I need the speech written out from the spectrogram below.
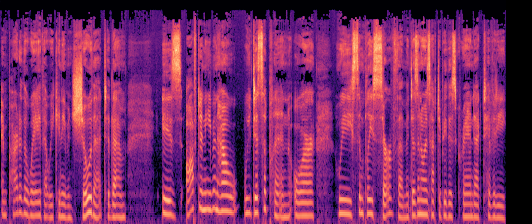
And part of the way that we can even show that to them is often even how we discipline or we simply serve them. It doesn't always have to be this grand activity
